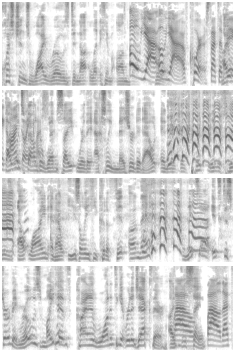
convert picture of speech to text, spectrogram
questions why Rose did not let him on. Oh yeah. tour. Oh yeah. Of course. That's a I, big I once ongoing found question. a website where they actually measured it out and they, they put in his outline and how easily he could have fit on that. And it's uh, it's disturbing. Rose might have kind of wanted to get rid of Jack there. I'm wow. just saying. Wow. That's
